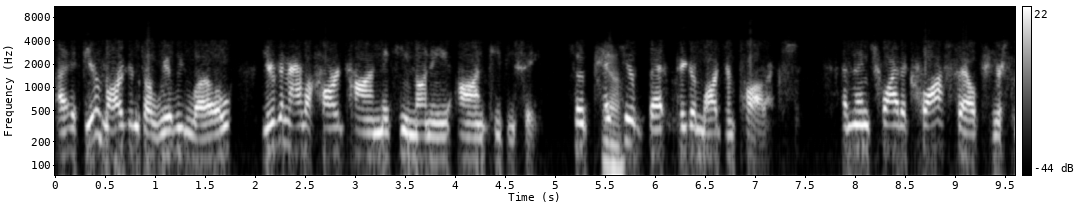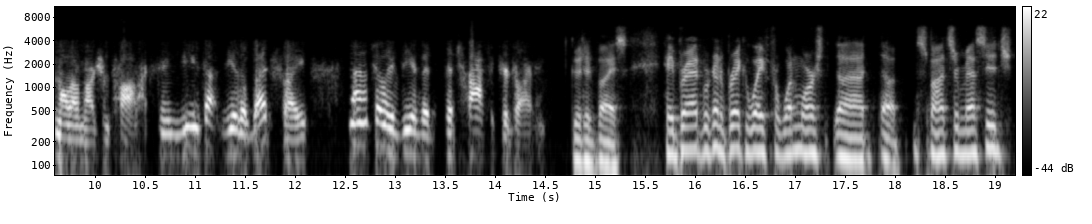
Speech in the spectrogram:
Uh, if your margins are really low, you're going to have a hard time making money on PPC. So take yeah. your bet, bigger margin products and then try to cross sell to your smaller margin products. And use that via the website, not necessarily via the, the traffic you're driving. Good advice. Hey, Brad, we're going to break away for one more uh, uh, sponsor message,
